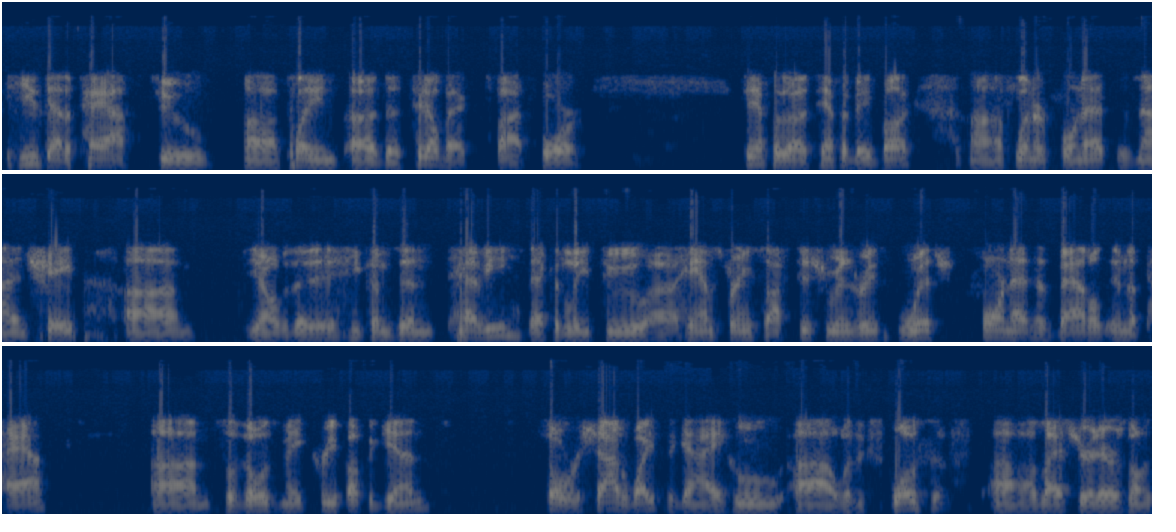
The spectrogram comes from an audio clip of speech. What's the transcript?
He's got a path to playing the tailback spot for Tampa uh, Tampa Bay Bucks. Uh, if Leonard Fournette is not in shape, um, you know, the, he comes in heavy, that could lead to uh, hamstring, soft tissue injuries, which Fournette has battled in the past. Um, so those may creep up again. So Rachaad White's a guy who uh, was explosive uh, last year at Arizona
